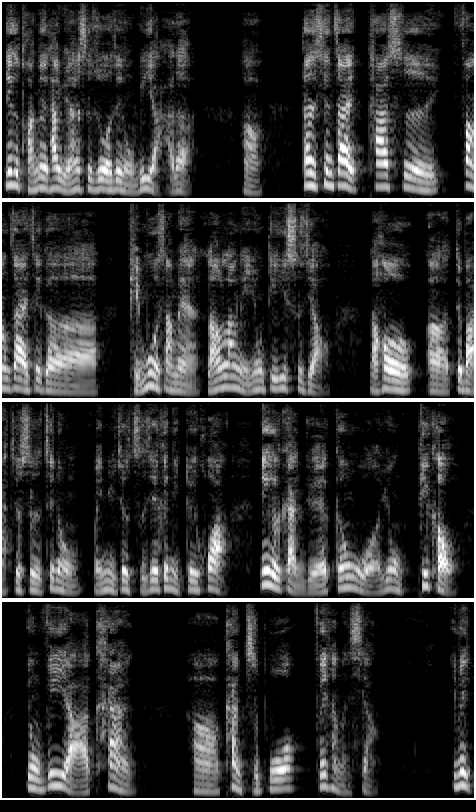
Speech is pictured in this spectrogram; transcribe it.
那个团队他原来是做这种 VR 的啊，但是现在他是放在这个屏幕上面，然后让你用第一视角，然后呃，对吧？就是这种美女就直接跟你对话，那个感觉跟我用 Pico 用 VR 看啊看直播非常的像，因为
